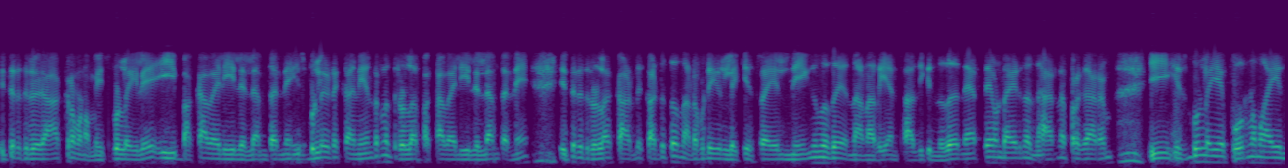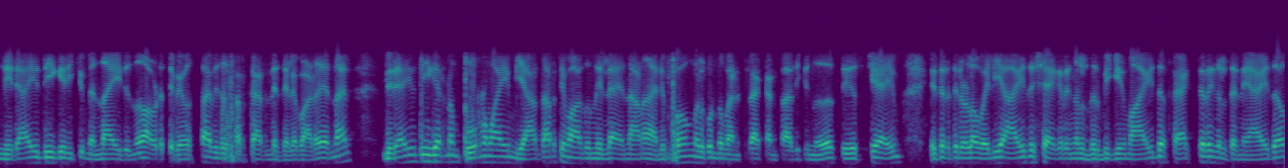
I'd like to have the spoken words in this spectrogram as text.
ഇത്തരത്തിലൊരു ആക്രമണം. ഹിസ്ബുള്ളയിലെ ഈ ബക്ക വാലിയിലെല്ലാം തന്നെ ഹിസ്ബുള്ളയുടെ നിയന്ത്രണത്തിലുള്ള ബക്ക വാലിയിലെല്ലാം തന്നെ ഇത്തരത്തിലുള്ള കടു- കടുത്ത നടപടികളിലേക്ക് ഇസ്രായേൽ നീങ്ങുന്നത് എന്നാണ് അറിയാൻ സാധിക്കുന്നത്. നേരത്തെ ഉണ്ടായിരുന്ന ധാരണ പ്രകാരം ഈ ഹിസ്ബുള്ളയെ പൂർണമായും നിരായുധീകരിക്കും എന്നായിരുന്നു അവിടുത്തെ വ്യവസ്ഥാപിത സർക്കാരിന്റെ നിലപാട്. എന്നാൽ നിരായുധീകരണം പൂർണമായും യാഥാർത്ഥ്യമാകുന്നില്ല എന്നാണ് അനുഭവങ്ങൾ കൊണ്ട് മനസ്സിലാക്കാൻ സാധിക്കുന്നത്. തീർച്ചയായും ഇത്തരത്തിലുള്ള വലിയ ആയുധ ശേഖരങ്ങൾ നിർമ്മിക്കുകയും ആയുധ ഫാക്ടറികൾ തന്നെ ആയുധ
